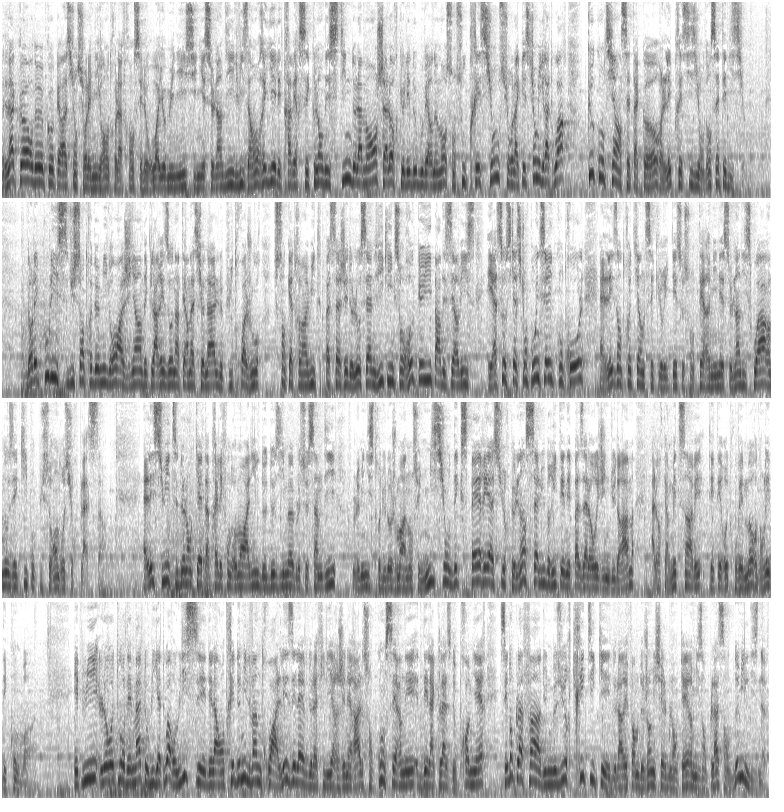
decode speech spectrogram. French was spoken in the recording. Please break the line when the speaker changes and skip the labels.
L'accord de coopération sur les migrants entre la France et le Royaume-Uni, signé ce lundi, il vise à enrayer les traversées clandestines de la Manche alors que les deux gouvernements sont sous pression sur la question migratoire. Que contient cet accord? Les précisions dans cette édition. Dans les coulisses du centre de migrants à Gien, déclaré zone internationale depuis trois jours, 188 passagers de l'Océan Viking sont recueillis par des services et associations pour une série de contrôles. Les entretiens de sécurité se sont terminés ce lundi soir. Nos équipes ont pu se rendre sur place. Les suites de l'enquête après l'effondrement à Lille de deux immeubles ce samedi. Le ministre du Logement annonce une mission d'experts et assure que l'insalubrité n'est pas à l'origine du drame, alors qu'un médecin avait été retrouvé mort dans les décombres. Et puis, le retour des maths obligatoires au lycée dès la rentrée 2023. Les élèves de la filière générale sont concernés dès la classe de première. C'est donc la fin d'une mesure critiquée de la réforme de Jean-Michel Blanquer mise en place en 2019.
